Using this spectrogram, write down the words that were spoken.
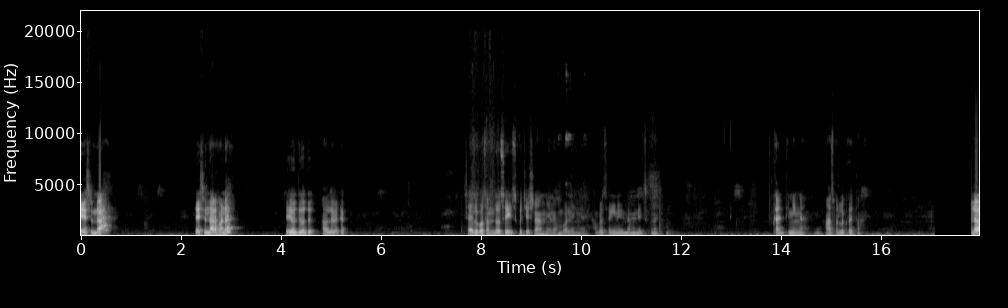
టేస్ట్ ఉందా? టేస్ట్ ఉందారా పండు? ఏ వద్దు వద్దు అవలో పెట్ట. శైలు కోసం దోశ తీసుకొచ్చేసిన నేను బోర్నింగ్ అప్పుడు సరిగిన తిందామని తెచ్చుకున్నాను కానీ తిని ఇంకా హాస్పిటల్కి పోతాం అండో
